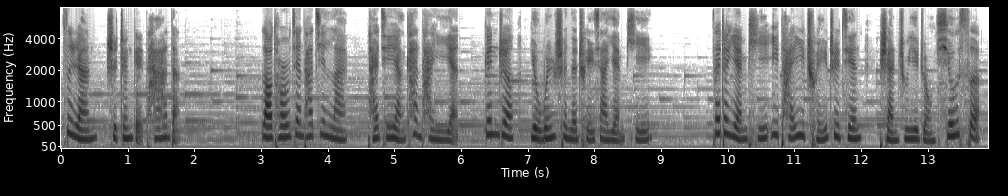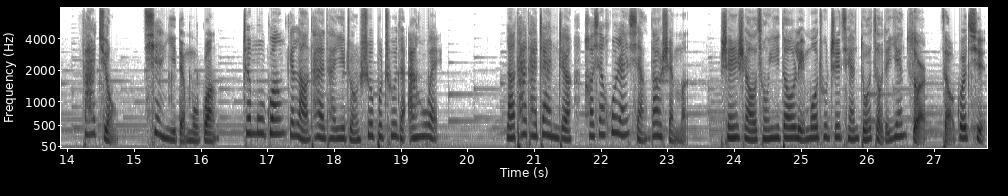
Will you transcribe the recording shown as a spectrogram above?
自然是斟给他的。老头见他进来，抬起眼看他一眼，跟着又温顺地垂下眼皮。在这眼皮一抬一垂之间，闪出一种羞涩、发窘、歉意的目光。这目光给老太太一种说不出的安慰。老太太站着，好像忽然想到什么，伸手从衣兜里摸出之前夺走的烟嘴儿，走过去，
